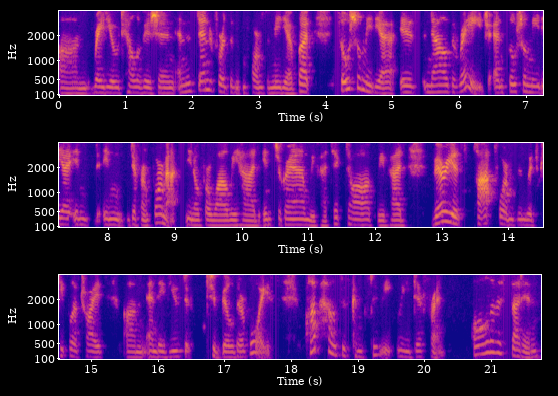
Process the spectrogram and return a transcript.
um, radio, television, and the standard forms of, media. But social media is now the rage, and social media in in different formats. You know, for a while we had Instagram, we've had TikTok, we've had various platforms in which people have tried um, and they've used it to build their voice. Clubhouse is completely different. All of a sudden,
